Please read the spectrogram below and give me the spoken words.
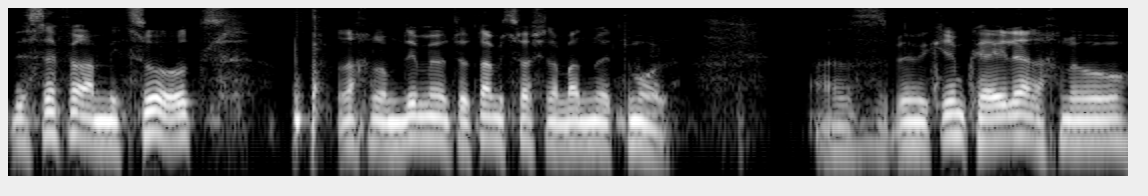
בספר המצוות, אנחנו לומדים היום את אותה מצווה שלמדנו אתמול. אז במקרים כאלה אנחנו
